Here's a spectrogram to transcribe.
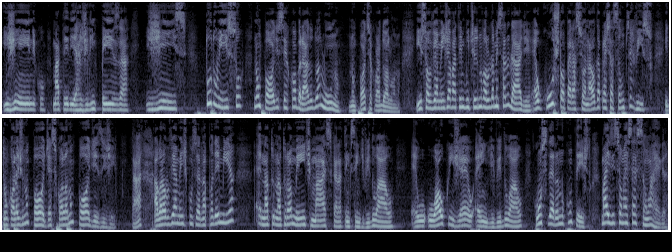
higiênico, materiais de limpeza, giz, tudo isso não pode ser cobrado do aluno. Não pode ser cobrado do aluno. Isso, obviamente, já vai ter embutido no valor da mensalidade. É o custo operacional da prestação do serviço. Então, o colégio não pode, a escola não pode exigir. Tá? Agora, obviamente, considerando a pandemia, é natu naturalmente, máscara tem que ser individual, é, o, o, álcool em gel é individual, considerando o contexto. Mas isso é uma exceção à regra.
